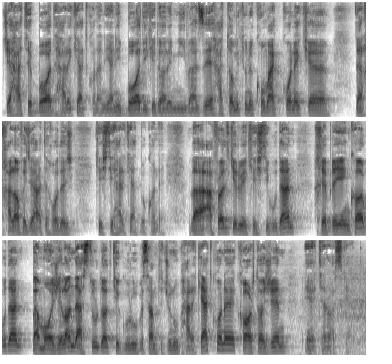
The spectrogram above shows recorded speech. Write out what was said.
جهت باد حرکت کنن. یعنی بادی که داره میوزه حتی می‌تونه کمک کنه که در خلاف جهت خودش کشتی حرکت بکنه. و افرادی که روی کشتی بودن خبره این کار بودن و ماژلان دستور داد که گروه به سمت جنوب حرکت کنه. کارتاژن اعتراض کرد.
